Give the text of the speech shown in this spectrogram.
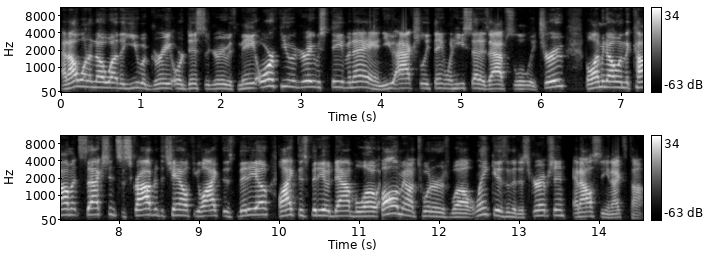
And I want to know whether you agree or disagree with me, or if you agree with Stephen A. and you actually think what he said is absolutely true. But let me know in the comment section. Subscribe to the channel if you like this video. Like this video down below. Follow me on Twitter as well. Link is in the description and I'll see you next time.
